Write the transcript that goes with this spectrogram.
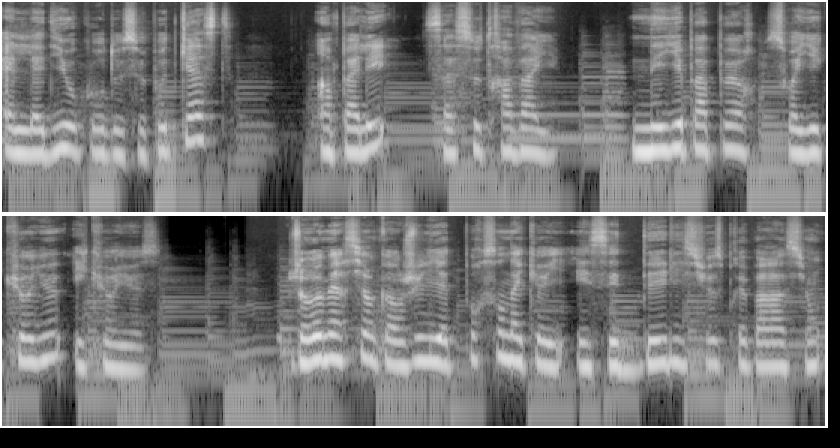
elle l'a dit au cours de ce podcast, un palais, ça se travaille. N'ayez pas peur, soyez curieux et curieuse. Je remercie encore Juliette pour son accueil et ses délicieuses préparations.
